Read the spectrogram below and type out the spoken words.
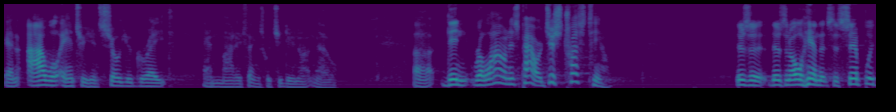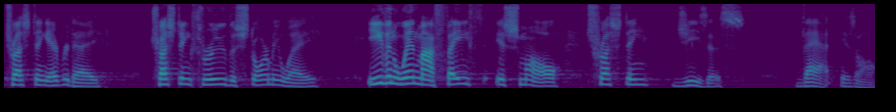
and I will answer you and show you great and mighty things which you do not know. Uh, then rely on his power. Just trust him. There's, a, there's an old hymn that says, Simply trusting every day, trusting through the stormy way, even when my faith is small, trusting Jesus, that is all.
